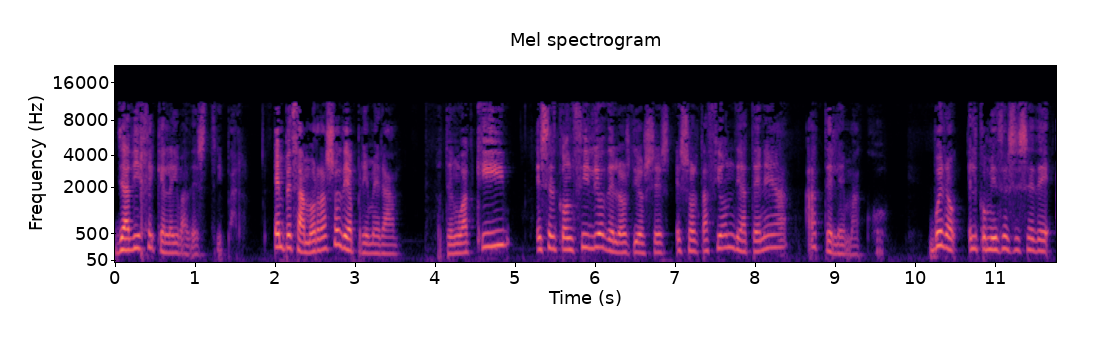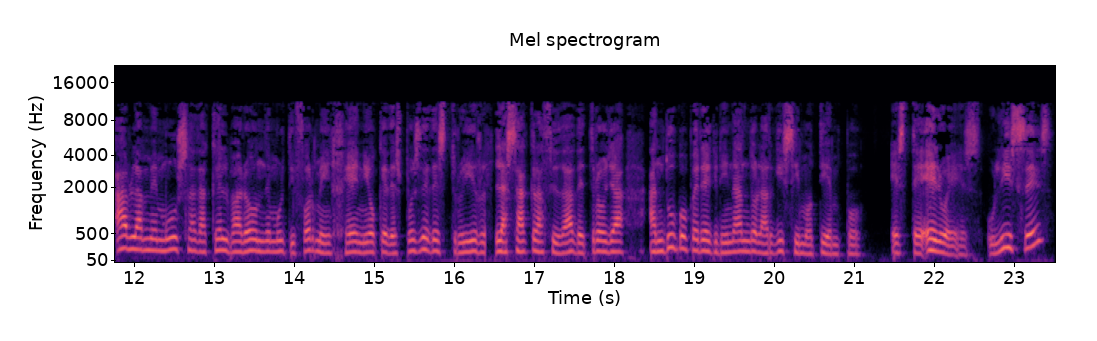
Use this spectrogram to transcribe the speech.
Ya dije que la iba a destripar. Empezamos, Rasodia primera. Lo tengo aquí. Es el concilio de los dioses, exhortación de Atenea a Telémaco. Bueno, el comienzo es ese de háblame musa de aquel varón de multiforme ingenio que después de destruir la sacra ciudad de Troya anduvo peregrinando larguísimo tiempo. Este héroe es Ulises,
